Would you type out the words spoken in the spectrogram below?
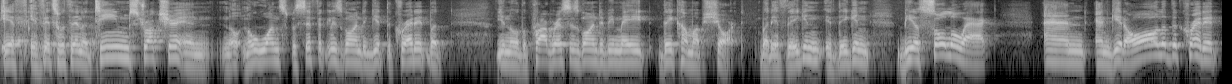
If, if it's within a team structure and no, no one specifically is going to get the credit, but you know the progress is going to be made, they come up short. But if they can if they can be a solo act and and get all of the credit,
